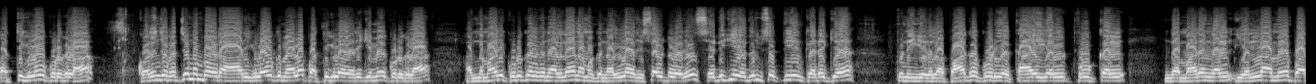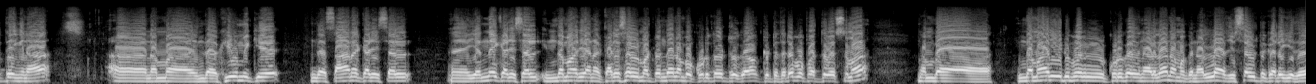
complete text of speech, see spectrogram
பத்து கிலோ கொடுக்கலாம். குறைஞ்சபட்சம் நம்ம ஒரு ஆறு கிலோவுக்கு மேலே பத்து கிலோ வரைக்குமே கொடுக்கலாம். அந்த மாதிரி கொடுக்கறதுனால தான் நமக்கு நல்ல ரிசல்ட் வரும். செடிக்கு எதிர்ப்பு சக்தியும் கிடைக்கும் இப்போ நீங்கள் இதில் பார்க்கக்கூடிய காய்கள் பூக்கள் இந்த மரங்கள் எல்லாமே பார்த்தீங்கன்னா நம்ம இந்த ஹியூமிக்கு இந்த சாண கரிசல் எண்ணெய் கரிசல் இந்த மாதிரியான கரிசல் மட்டும்தான் நம்ம கொடுத்துட்ருக்கோம் கிட்டத்தட்ட இப்போ பத்து வருஷமாக நம்ம இந்த மாதிரி இடுபொருள் கொடுக்கறதுனால தான் நமக்கு நல்ல ரிசல்ட் கிடைக்குது.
